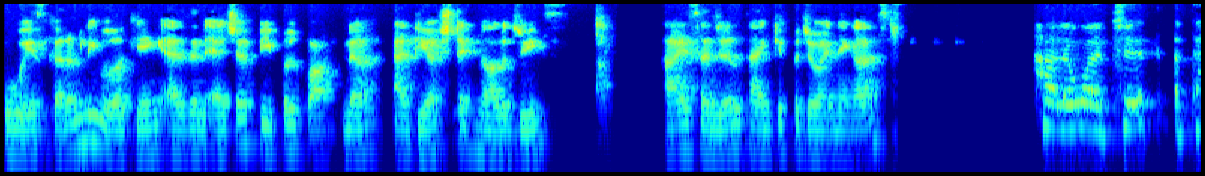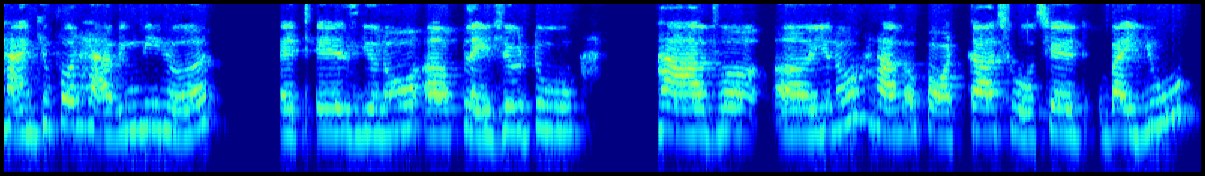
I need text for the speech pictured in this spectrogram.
who is currently working as an HR people partner at Yash Technologies. Hi, Sajal. Thank you for joining us. Hello, Archit. Thank you for having me here. It is, you know, a pleasure to have, uh, uh, you know, have a podcast hosted by you.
